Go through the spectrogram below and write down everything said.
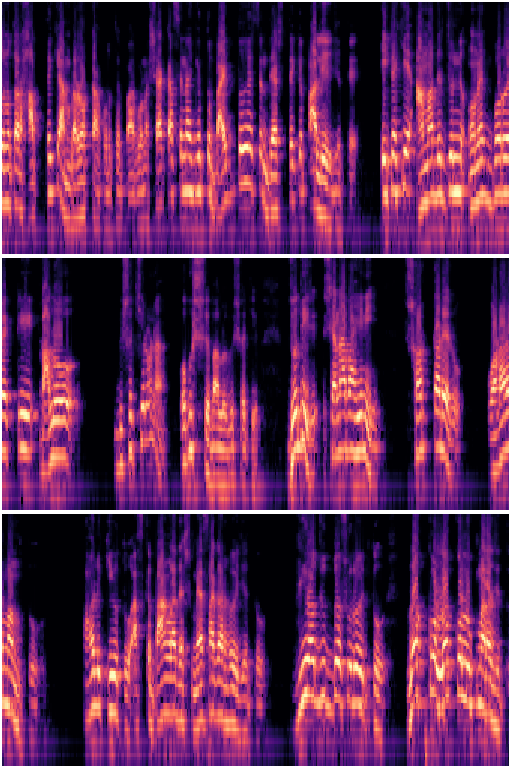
জনতার হাত থেকে আমরা রক্ষা করতে পারব না। শেখ হাসিনা কিন্তু বাধ্য হয়েছেন দেশ থেকে পালিয়ে যেতে। এটা কি আমাদের জন্য অনেক বড় একটি ভালো বিষয় ছিল না? অবশ্যই ভালো বিষয় ছিল। যদি সেনাবাহিনী সরকারের অর্ডার মানত, তাহলে কি হতো? আজকে বাংলাদেশ মেসাগার হয়ে যেত, গৃহযুদ্ধ শুরু হইতো, লক্ষ লক্ষ লোক মারা যেত,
